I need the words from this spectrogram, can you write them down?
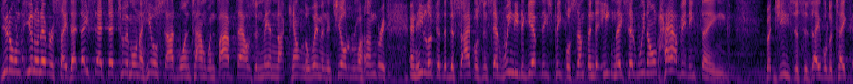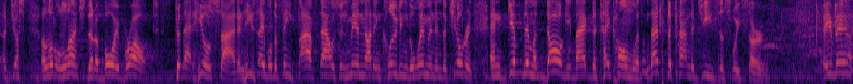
you don't, you don't ever say that. They said that to him on a hillside one time when 5,000 men, not counting the women and children, were hungry. And he looked at the disciples and said, We need to give these people something to eat. And they said, We don't have anything. But Jesus is able to take a, just a little lunch that a boy brought to that hillside, and he's able to feed 5,000 men, not including the women and the children, and give them a doggy bag to take home with them. That's the kind of Jesus we serve. Amen.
